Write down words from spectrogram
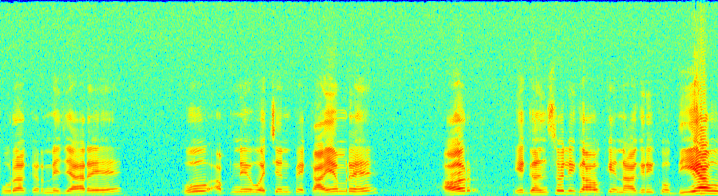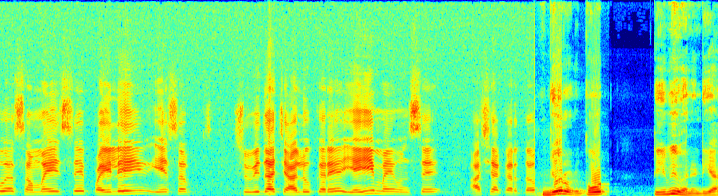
पूरा करने जा रहे हैं, वो अपने वचन पे कायम रहे और ये घनसोली गाँव के नागरिकों दिया हुआ समय से पहले ही ये सब सुविधा चालू करे, यही मैं उनसे आशा करता हूँ। Bureau report. TV one India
